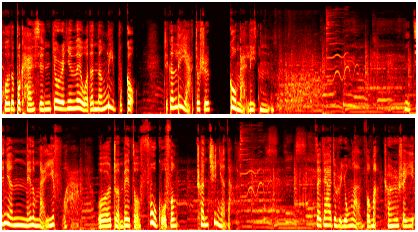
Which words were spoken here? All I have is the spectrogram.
活得不开心，就是因为我的能力不够，这个力啊就是购买力，嗯。你今年没怎么买衣服哈，我准备走复古风，穿去年的。在家就是慵懒风嘛，穿身睡衣，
